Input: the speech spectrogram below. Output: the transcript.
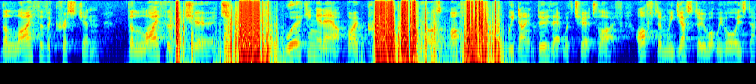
the life of a Christian, the life of the church, working it out by principle because often we don't do that with church life. Often we just do what we've always done.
